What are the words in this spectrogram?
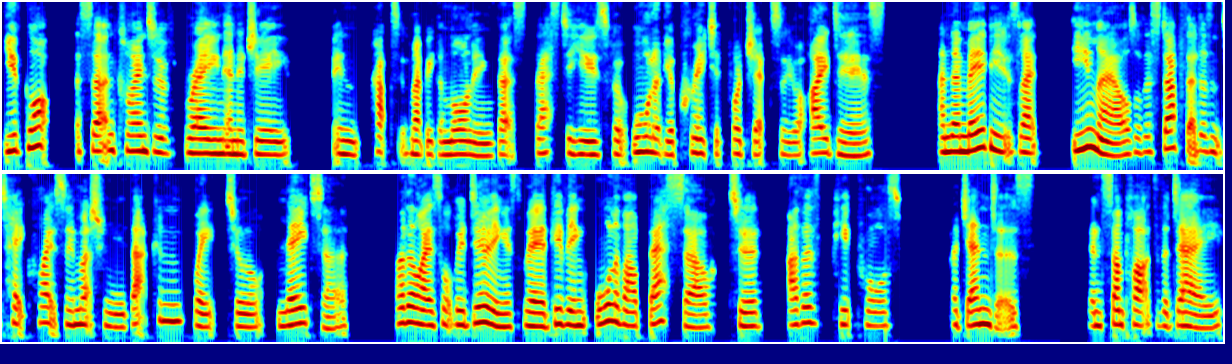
you've got a certain kind of brain energy in perhaps it might be the morning that's best to use for all of your creative projects or your ideas. And then maybe it's like emails or the stuff that doesn't take quite so much from you that can wait till later Otherwise, what we're doing is we're giving all of our best self to other people's agendas in some parts of the day.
